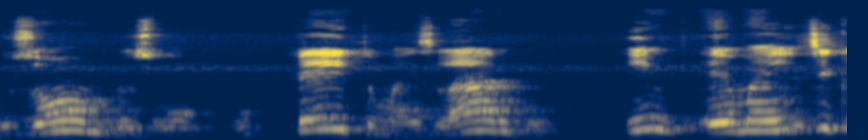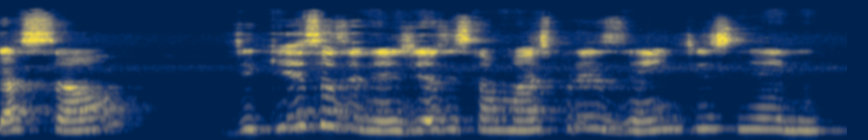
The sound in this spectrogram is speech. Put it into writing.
os ombros, o, o peito mais largo, é uma indicação de que essas energias estão mais presentes nele.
